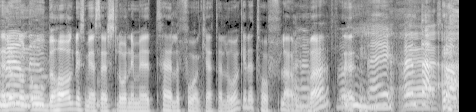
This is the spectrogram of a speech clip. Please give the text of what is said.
Eller någon Men, eh, obehaglig som är så här, slår ni med telefonkatalog eller toffla? Va? Eh, Nej, vänta. Stopp.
